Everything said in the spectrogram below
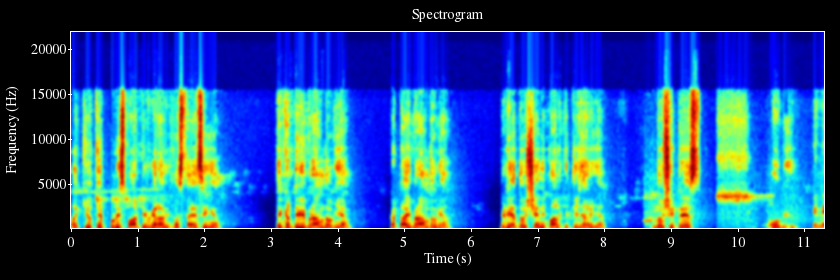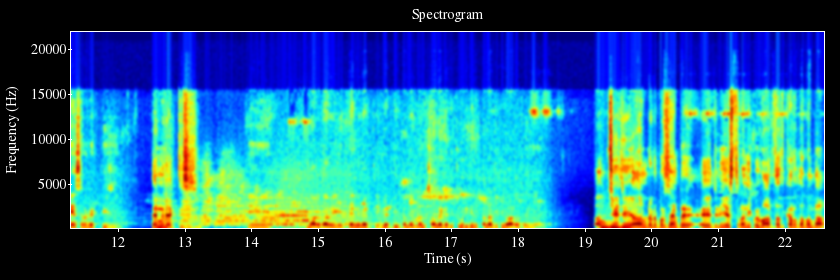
ਬਾਕੀ ਉੱਥੇ ਪੁਲਿਸ ਪਾਰਟੀ ਵਗੈਰਾ ਵੀ ਮਸਤਾਏ ਸੀਗੀਆਂ। ਤੇ ਗੱਡੀ ਵੀ ਬਰਾਮਦ ਹੋ ਗਈ ਆ, ਕੱਟਾ ਵੀ ਬਰਾਮਦ ਹੋ ਗਿਆ। ਜਿਹੜੀਆਂ ਦੋਸ਼ੀਆਂ ਦੀ ਭਾਲ ਕੀਤੀ ਜਾ ਰਹੀ ਆ ਦੋਸ਼ੀ ਟਰੇਸ ਹੋ ਗਏ। ਕਿੰਨੇ ਸਰ ਵਿਅਕਤੀ ਸੀ? ਤਿੰਨ ਵਿਅਕਤੀ ਸੀ ਜੀ। ਤੇ ਲੱਗਦਾ ਵੀ ਇਹ ਤਿੰਨ ਵਿਅਕਤੀ ਗੱਡੀ ਪਹਿਲੇ ਮਨਸਾ ਨੇ ਕਦੀ ਚੋਰੀ ਕੀਤੀ ਪਹਿਲਾਂ ਵੀ ਕੀ ਵਾਰਦਾਤ ਹੋਈ ਹੈ। ਅਹ ਜੀ ਜੀ 100% ਇਹ ਜਿਹੜੀ ਇਸ ਤਰ੍ਹਾਂ ਦੀ ਕੋਈ ਵਾਰਦਾਤ ਕਰਦਾ ਬੰਦਾ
